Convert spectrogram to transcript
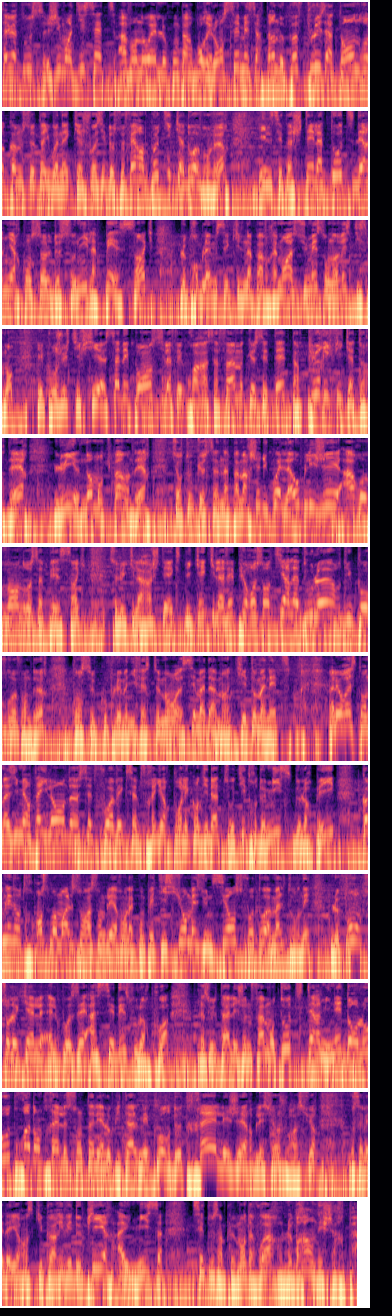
Salut à tous, J-17 avant Noël, le compte à rebours est lancé, mais certains ne peuvent plus attendre, comme ce Taïwanais qui a choisi de se faire un petit cadeau avant l'heure. Il s'est acheté la toute dernière console de Sony, la PS5. Le problème, c'est qu'il n'a pas vraiment assumé son investissement, et pour justifier sa dépense, il a fait croire à sa femme que c'était un purificateur d'air. Lui n'en manque pas un d'air, surtout que ça n'a pas marché, du coup elle l'a obligé à revendre sa PS5. Celui qui l'a racheté a expliqué qu'il avait pu ressentir la douleur du pauvre vendeur. Dans ce couple, manifestement, c'est madame hein, qui est aux manettes. Allez, on reste en Asie, mais en Thaïlande, cette fois avec cette frayeur pour les candidates au titre de Miss de leur pays. Comme les nôtres, en ce moment, elles sont rassemblées avant la compétition, mais une séance photo a mal tourné. Le pont sur lequel elles posaient a cédé sous leur poids. Résultat, les jeunes femmes ont toutes terminé dans l'eau. Trois d'entre elles sont allées à l'hôpital, mais pour de très légères blessures, je vous rassure. Vous savez d'ailleurs hein, ce qui peut arriver de pire à une Miss, c'est tout simplement d'avoir le bras en écharpe.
